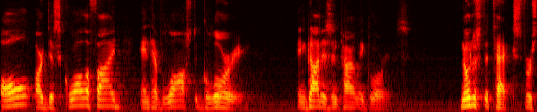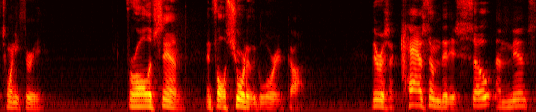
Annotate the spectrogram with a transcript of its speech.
all are disqualified and have lost glory, and God is entirely glorious. Notice the text, verse 23. For all have sinned and fall short of the glory of God. There is a chasm that is so immense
